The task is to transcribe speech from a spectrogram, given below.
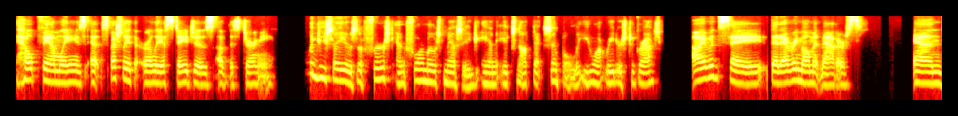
help families, especially at the earliest stages of this journey. What would you say is the first and foremost message And It's Not That Simple that you want readers to grasp? I would say that every moment matters and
